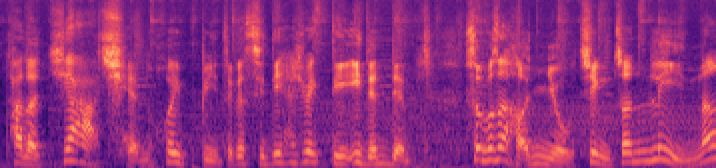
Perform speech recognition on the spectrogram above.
它的价钱会比这个 City Hatchback 低一点点，是不是很有竞争力呢？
